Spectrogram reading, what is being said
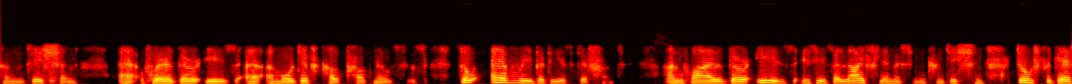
condition uh, where there is a, a, more difficult prognosis. So everybody is different. And while there is, it is a life limiting condition, don't forget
